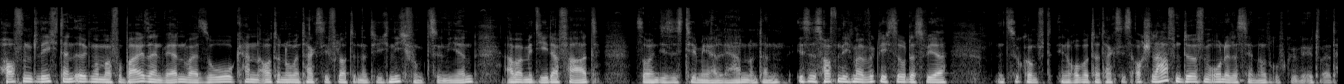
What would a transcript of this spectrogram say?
hoffentlich dann irgendwann mal vorbei sein werden, weil so kann autonome Taxiflotte natürlich nicht funktionieren. Aber mit jeder Fahrt sollen die Systeme ja lernen und dann ist es hoffentlich mal wirklich so, dass wir in Zukunft in Robotertaxis auch schlafen dürfen, ohne dass der Notruf gewählt wird.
